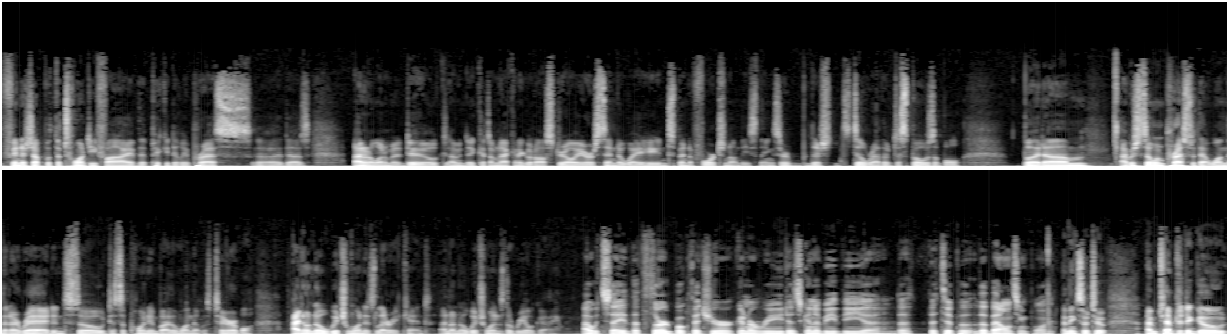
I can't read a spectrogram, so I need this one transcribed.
finish up with the 25 that Piccadilly Press uh, does. I don't know what I'm going to do because I'm not going to go to Australia or send away and spend a fortune on these things. They're they're still rather disposable. But um, I was so impressed with that one that I read, and so disappointed by the one that was terrible. I don't know which one is Larry Kent. I don't know which one's the real guy. I would say the third book that you're going to read is going to be the uh, the the tip of the balancing point. I think so too. I'm tempted to go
